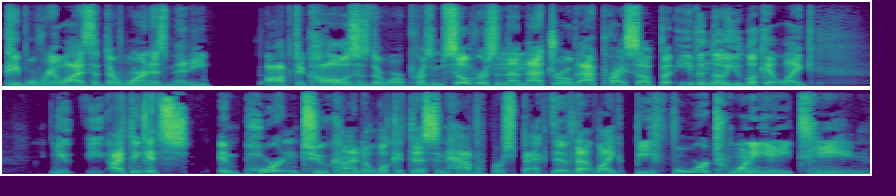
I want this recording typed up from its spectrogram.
people realized that there weren't as many optic holos as there were prism silvers, and then that drove that price up. But even though you look at like you, I think it's important to kind of look at this and have a perspective that like before 2018,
